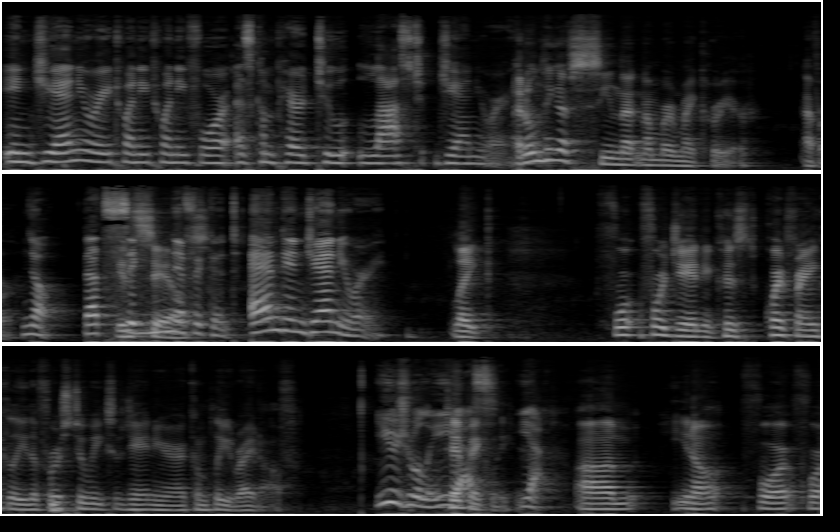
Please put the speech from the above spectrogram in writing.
in january 2024 as compared to last january. I don't think I've seen that number in my career ever. no that's In sales. significant and in january like for for January, because quite frankly, the first two weeks of January are a complete write off. usually Typically. yes yeah Um, you know, for for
